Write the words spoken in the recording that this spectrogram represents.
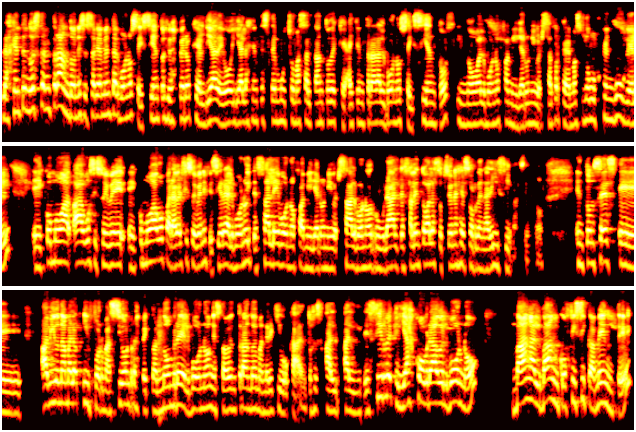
la gente no está entrando necesariamente al bono 600. Yo espero que al día de hoy ya la gente esté mucho más al tanto de que hay que entrar al bono 600 y no al bono familiar universal, porque además uno busca en Google eh, cómo hago si soy eh, cómo hago para ver si soy beneficiaria del bono y te sale bono familiar universal, bono rural, te salen todas las opciones desordenadísimas. Entonces, eh, había una mala información respecto al nombre del bono, han estado entrando de manera equivocada. Entonces, al, al decirle que ya has cobrado el bono, van al banco físicamente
